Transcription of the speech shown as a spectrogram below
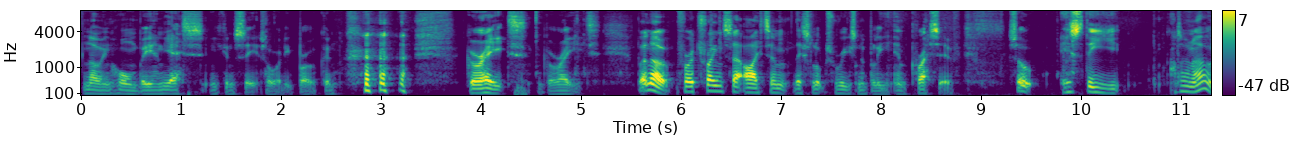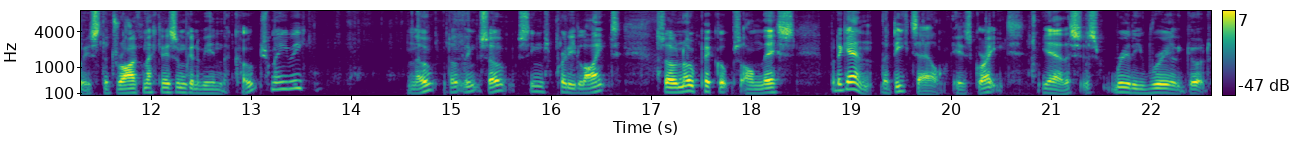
knowing Hornby, and yes, you can see it's already broken. great, great. But no, for a train set item, this looks reasonably impressive. So is the, I don't know, is the drive mechanism going to be in the coach maybe? No, don't think so. Seems pretty light. So no pickups on this. But again, the detail is great. Yeah, this is really, really good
